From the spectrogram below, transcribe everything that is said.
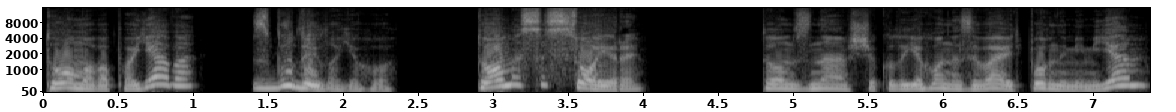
Томова поява збудила його. Томаса Сойере. Том знав, що коли його називають повним ім'ям,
